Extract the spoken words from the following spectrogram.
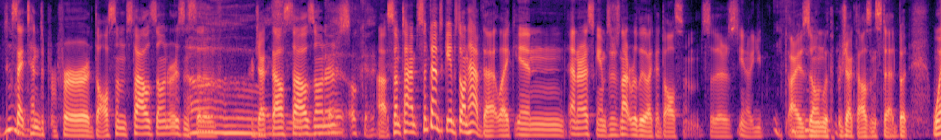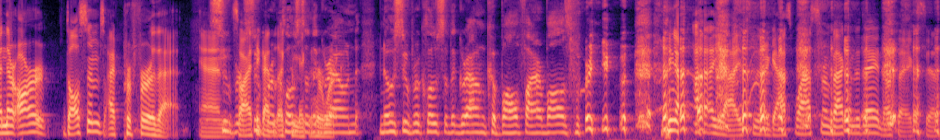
because I tend to prefer Dhalsim style zoners instead Hmm. Oh, of projectile style zoners. okay. Uh, sometimes, sometimes games don't have that. Like in NRS games, there's not really like a Dhalsim. So there's, you know, you I zone with projectiles instead. But when there are Dhalsims, I prefer that. And super so I think super I'd like close to to, the her work. ground. No super close to the ground. Kabal fireballs for you. yeah, isn't there gas blast from back in the day? No thanks. Yeah.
